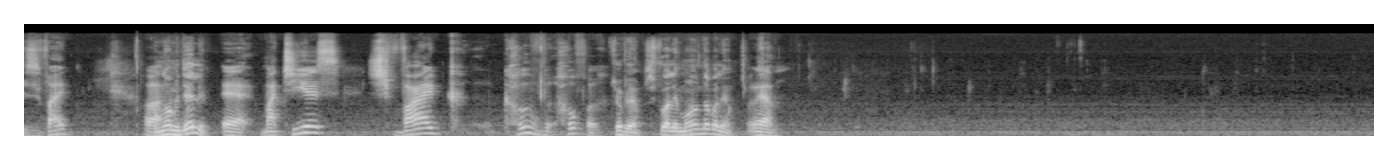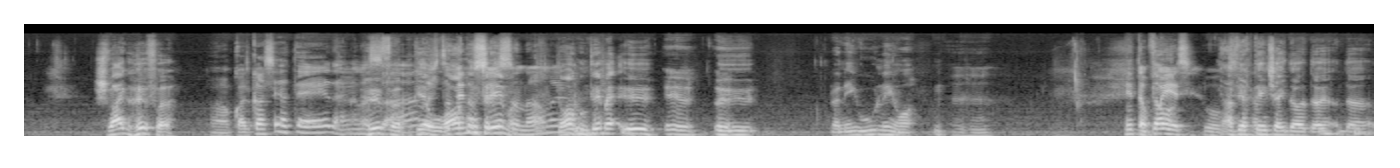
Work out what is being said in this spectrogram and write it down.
Schweig, ó, O nome dele? é Matias Schweighofer. Deixa eu ver. Se for alemão, não dá valendo. É. Schweighöfer. Ó, quase que eu acertei. Né? Höfer, porque o O com trema. isso Não, mas... Então, O com trema é Ö. Eu- Ö. Não é nem U, nem O. Então, Então, foi esse. A vertente aí da, da, da-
